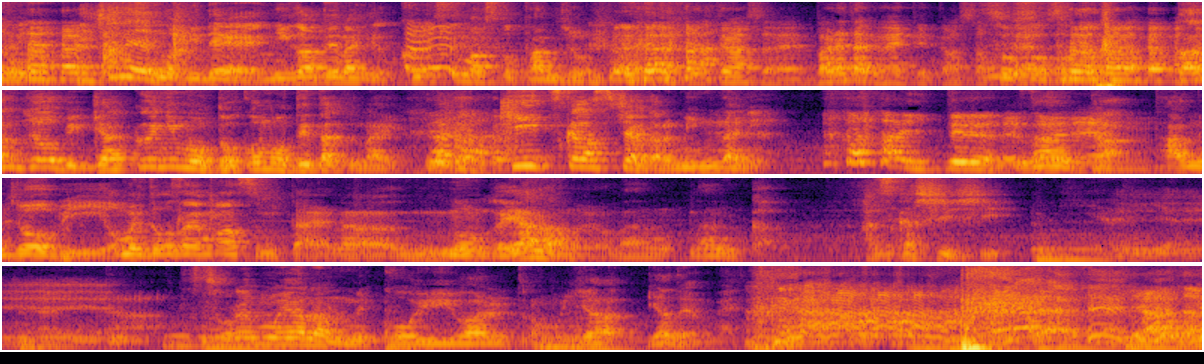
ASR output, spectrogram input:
当に。1年の日で苦手な日がクリスマスと誕生日。言ってましたね。バレたくないって言ってましたもんね。そうそうそう。誕生日逆にもうどこも出たくない。なんか気使わせちゃうからみんなに。言ってるよね。なんか誕生日おめでとうございますみたいなのが嫌なのよ。なんなんか。恥ずかしいしいやいやそれも嫌なのにこう言われるってのはもう嫌嫌だよね。やだ。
